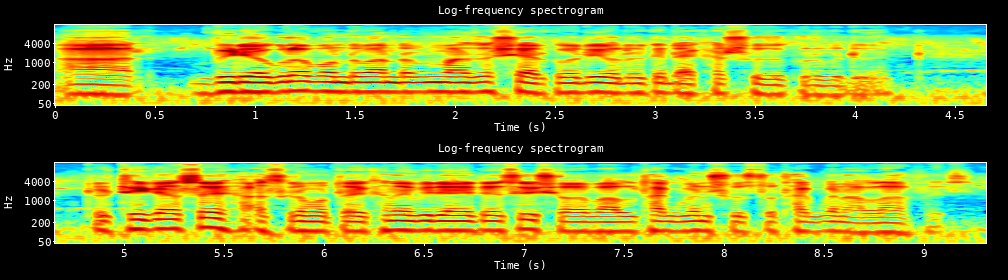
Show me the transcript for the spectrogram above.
আর ভিডিওগুলো বন্ধু বান্ধবের মাঝে শেয়ার করে দিয়ে ওদেরকে দেখার সুযোগ করে দেবেন। তো ঠিক আছে, আজকের মতো এখানে বিদায় নিতেছি। সবাই ভালো থাকবেন, সুস্থ থাকবেন। আল্লাহ হাফিজ।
